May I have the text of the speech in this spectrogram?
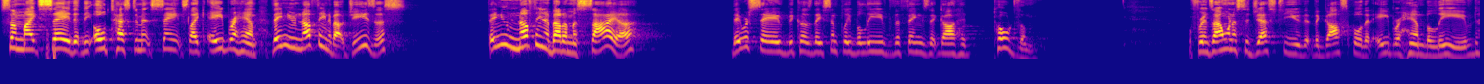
Some might say that the Old Testament saints, like Abraham, they knew nothing about Jesus. They knew nothing about a Messiah. They were saved because they simply believed the things that God had told them. Well, friends, I want to suggest to you that the gospel that Abraham believed,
